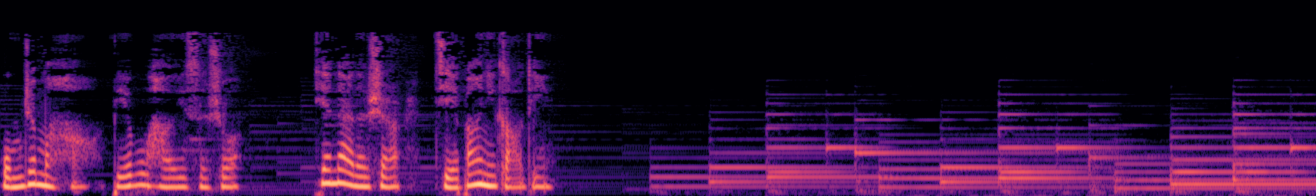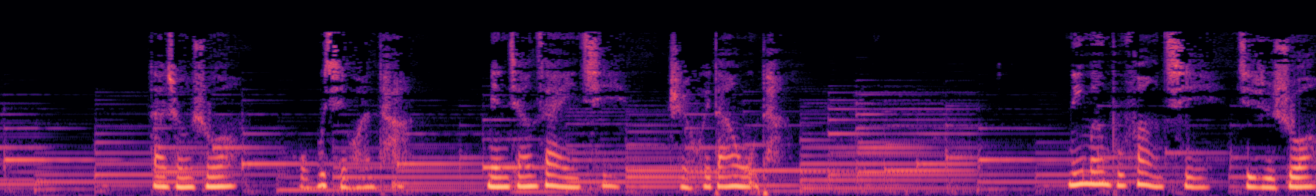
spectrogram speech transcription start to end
我们这么好，别不好意思说。天大的事儿，姐帮你搞定。”大雄说：“我不喜欢他。”勉强在一起只会耽误他。柠檬不放弃，继续说：“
